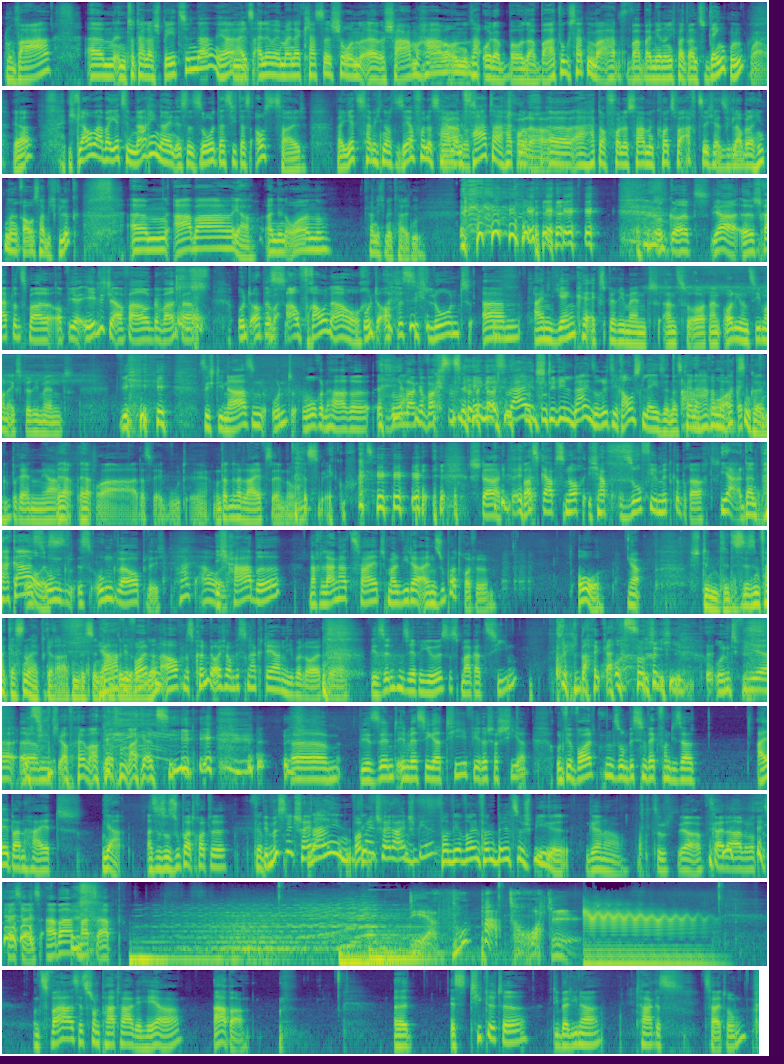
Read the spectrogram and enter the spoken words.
war, ähm, ein totaler Spätzünder. Ja, als alle in meiner Klasse schon äh, Schamhaare und oder, oder Bartwuchs hatten, war, war bei mir noch nicht mal dran zu denken. Wow. Ja, ich glaube aber jetzt im Nachhinein ist es so, dass sich das auszahlt, weil jetzt habe ich noch sehr volles Haar. Ja, mein Vater hat noch äh, hat noch volles Haar mit kurz vor 80, also ich glaube nach hinten raus habe ich Glück. Ähm, aber ja, an den Ohren kann ich mithalten. Oh Gott. Ja, äh, schreibt uns mal, ob ihr ähnliche Erfahrungen gemacht habt und ob es Auch Frauen auch. und ob es sich lohnt, ähm, ein Jenke-Experiment anzuordnen, ein Olli und Simon-Experiment. Wie sich die Nasen- und Ohrenhaare so Ja. lange wachsen zu Nee, nee, nein, steril, nein, so richtig rauslasern, dass keine Ah, Haare boah, mehr wachsen weg- können. Wegbrennen, ja. Ja, ja. Boah, das wäre gut, ey. Und dann in der Live-Sendung. Das wäre gut. Stark. Was gab's noch? Ich habe so viel mitgebracht. Ja, dann pack Ist, aus. un ist unglaublich. Pack aus. Ich habe nach langer Zeit mal wieder einen Supertrottel. oh, Ja. Stimmt. Das ist in Vergessenheit geraten ein bisschen. Ja, wir Kategorie, wollten Ne? auch, und das können wir euch auch ein bisschen erklären, liebe Leute. Wir sind ein seriöses Magazin Magazin. und wir, Jetzt ähm, sind wir auf einem anderen Magazin. ähm, wir sind investigativ, wir recherchieren und wir wollten so ein bisschen weg von dieser Albernheit, ja. also so Supertrottel. Wir- Wir müssen den Trailer, Nein, wollen wir wir- den Trailer einspielen? Von, wir wollen von Bild zu Spiegel. Genau. Zu, ja, keine Ahnung, ob das besser ist. Aber Mats ab. Der Supertrottel. Und zwar ist jetzt schon ein paar Tage her, aber äh, es titelte die Berliner Tageszeitung.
